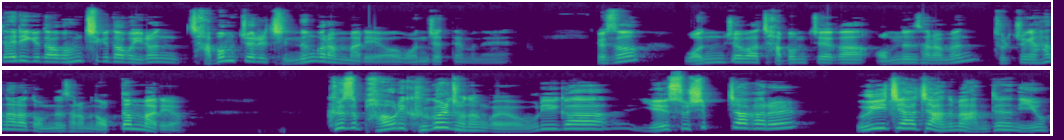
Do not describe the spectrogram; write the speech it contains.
때리기도 하고 훔치기도 하고 이런 자범죄를 짓는 거란 말이에요. 원죄 때문에. 그래서 원죄와 자범죄가 없는 사람은 둘 중에 하나라도 없는 사람은 없단 말이에요. 그래서 바울이 그걸 전한 거예요. 우리가 예수 십자가를 의지하지 않으면 안 되는 이유.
